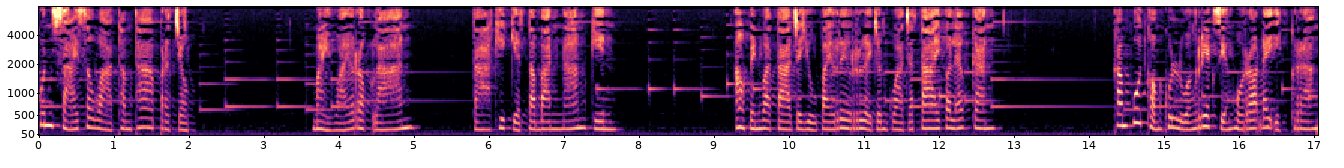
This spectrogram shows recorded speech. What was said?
คุณสายสวัสดทำท่าประจบ ไม่ไหวหรอกล้าน ตาขี้เกียจตะบันน้ำกิน เอาเป็นว่าตาจะอยู่ไปเรื่อยๆ จนกว่าจะตายก็แล้วกัน คำพูดของคุณหลวงเรียกเสียงหัวเราะได้อีกครั้ง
